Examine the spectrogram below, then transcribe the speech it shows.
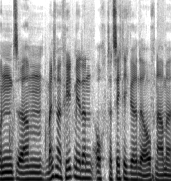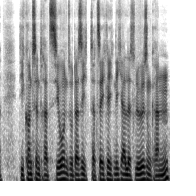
Und ähm, manchmal fehlt mir dann auch tatsächlich während der Aufnahme die Konzentration, sodass ich tatsächlich nicht alles lösen kann.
